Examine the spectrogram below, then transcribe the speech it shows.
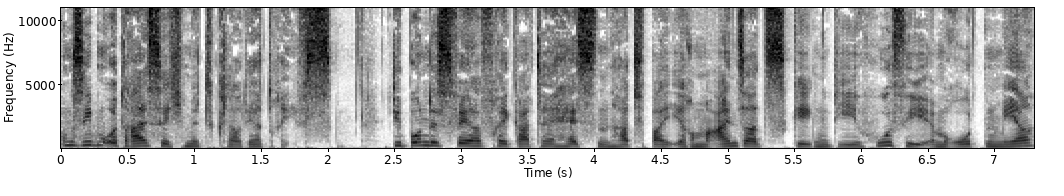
Um 7.30 Uhr mit Claudia Drews. Die Bundeswehr-Fregatte Hessen hat bei ihrem Einsatz gegen die Houthi im Roten Meer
